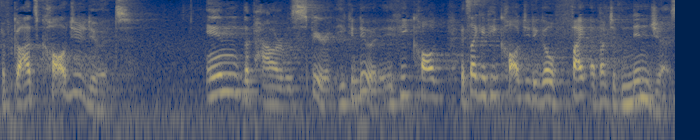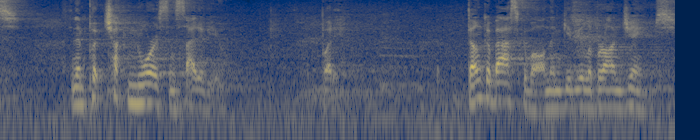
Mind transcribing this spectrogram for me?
if God's called you to do it, in the power of his spirit, he can do it. If he called, it's like if he called you to go fight a bunch of ninjas and then put Chuck Norris inside of you, buddy. Dunk a basketball and then give you LeBron James.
